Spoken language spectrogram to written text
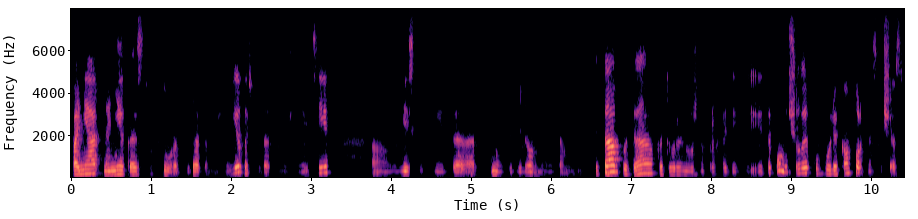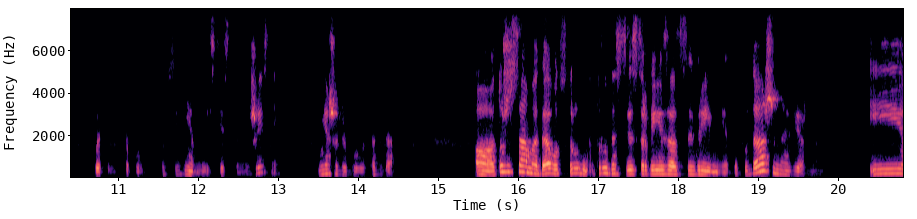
понятна некая структура, куда-то нужно ехать, куда-то нужно идти, э, есть какие-то ну, определенные там, этапы, да, которые нужно проходить. И такому человеку более комфортно сейчас в этой такой повседневной, естественной жизни, нежели было тогда. А, то же самое, да, вот трудности с организацией времени, это туда же, наверное. И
